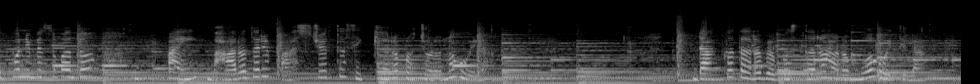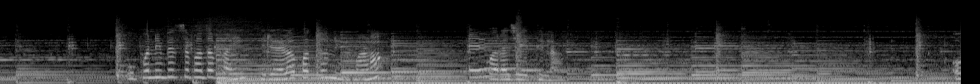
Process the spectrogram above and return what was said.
ଉପନିବେଶବାଦ ପାଇଁ ଭାରତରେ ପାଶ୍ଚାତ୍ୟ ଶିକ୍ଷାର ପ୍ରଚଳନ ହୋଇଲା। ଡାକତାର ବ୍ୟବସ୍ଥାର ଆରମ୍ଭ ହୋଇଥିଲା। ଉପନିବେଶବାଦ ପାଇଁ ରେଳପଥ ନିର୍ମାଣ କରାଯାଇଥିଲା। ଓ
